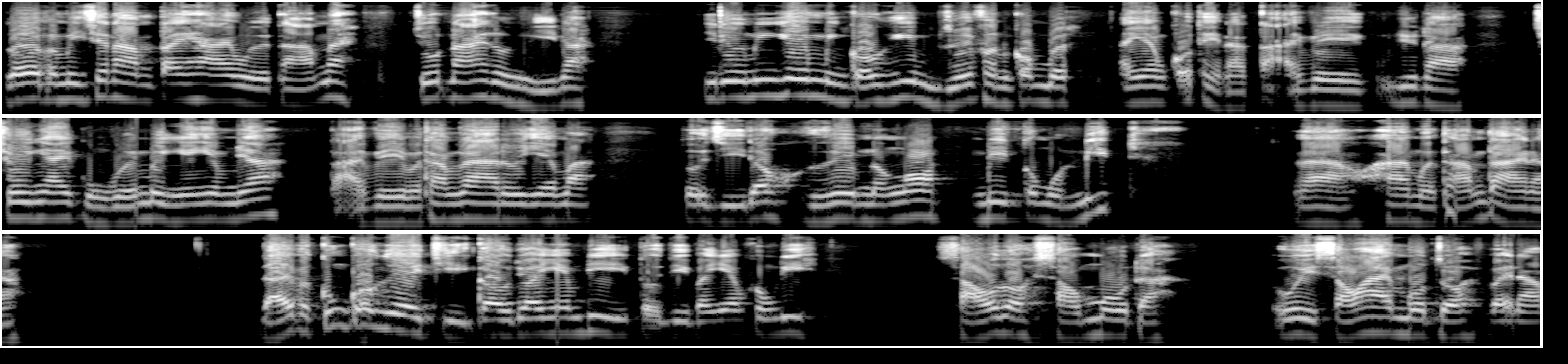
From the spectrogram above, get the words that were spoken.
Rồi và mình sẽ làm tay 218 này. Chốt nãy rồi nghỉ này. Thì đường link game mình có ghi dưới phần comment. Anh em có thể là tải về cũng như là chơi ngay cùng với mình anh em nhé tại về mà tham gia thôi anh em ạ. À. tội gì đâu, game nó ngon, min có một nít. Là 28 tài nào. Đấy, và cũng có người chỉ cầu cho anh em đi, tội gì mà anh em không đi. 6 rồi 61 à. Ui 621 rồi. Vậy là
